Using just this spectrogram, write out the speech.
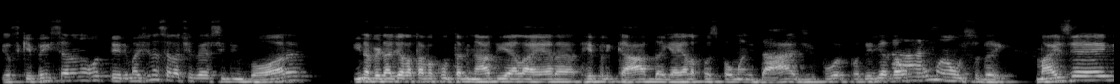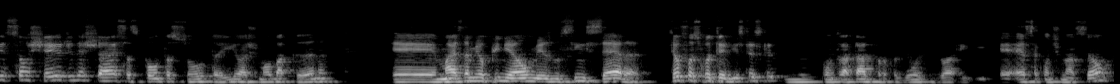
eu fiquei pensando no roteiro. Imagina se ela tivesse ido embora e na verdade ela estava contaminada e ela era replicada e aí ela fosse para a humanidade. Pô, poderia dar um pulmão isso daí. Mas é, eles são cheios de deixar essas pontas soltas aí, eu acho mal bacana. É, mas, na minha opinião, mesmo sincera, se eu fosse roteirista contratado para fazer um episódio, essa continuação,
